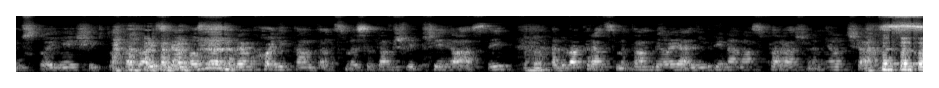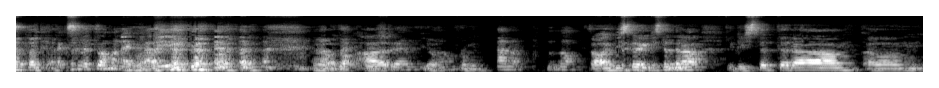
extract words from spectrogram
důstojnější v tom katolickém kostele, budeme chodit tam, tak jsme se tam šli přihlásit a dvakrát jsme tam byli a nikdy na nás farář neměl čas, tak jsme toho nechali. Jo, no, a, už, jo, no. promiň. Ano, no, No a když jste, když jste teda, když jste teda um,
